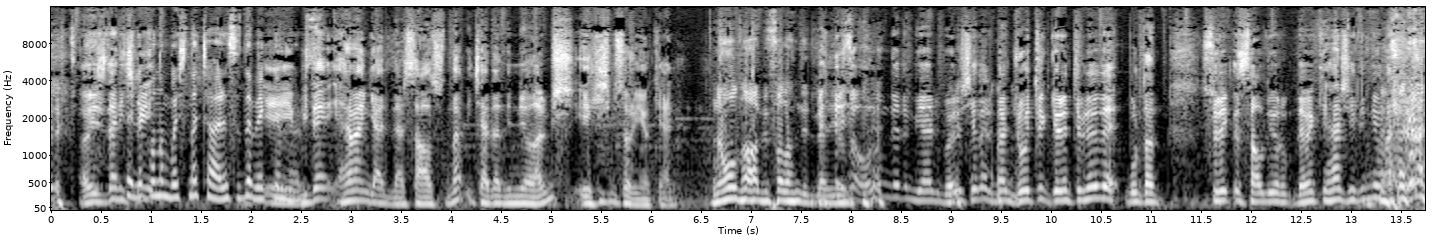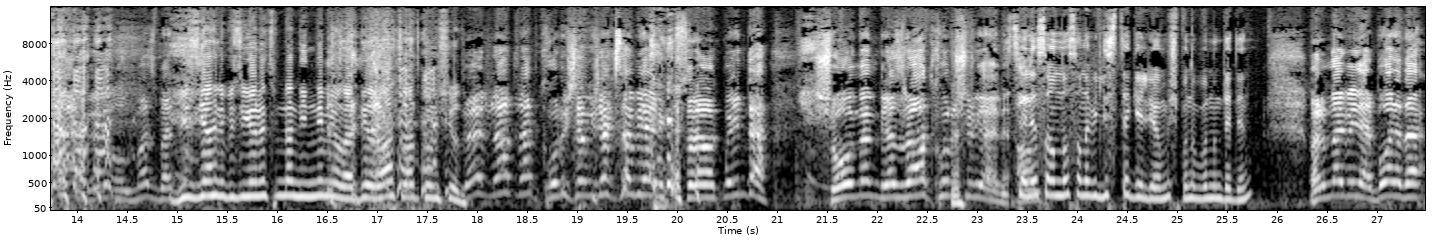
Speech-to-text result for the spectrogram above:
O yüzden hiçbir... Telefonun başında çaresiz de Ee, beklemiyoruz. bir de hemen geldiler sağ olsunlar. İçeriden dinliyorlarmış. Ee, hiçbir sorun yok yani. Ne oldu abi falan dediler. yazık. Oğlum dedim yani böyle şeyler. Ben JoyTürk yönetimine de buradan sürekli sallıyorum. Demek ki her şeyi dinliyorlar. böyle olmaz. Ben, Biz yani bizi yönetimden dinlemiyorlar diye rahat rahat konuşuyorduk. ben rahat rahat konuşamayacaksam yani kusura bakmayın da şovmen biraz rahat konuşur yani. Sene Al- sonunda sana bir liste geliyormuş bunu bunu dedin. Hanımlar beyler bu arada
